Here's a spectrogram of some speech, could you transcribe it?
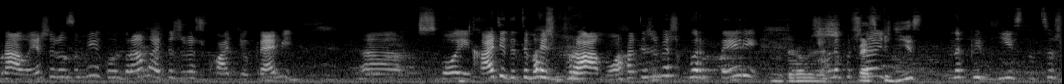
браму. Я ще розумію, коли брама, і ти живеш в хаті окремій. е, В своїй хаті, де ти маєш браму, а ти живеш в квартирі Ну, ти І вони починають- під'їзд. на під'їзд. Ну це ж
